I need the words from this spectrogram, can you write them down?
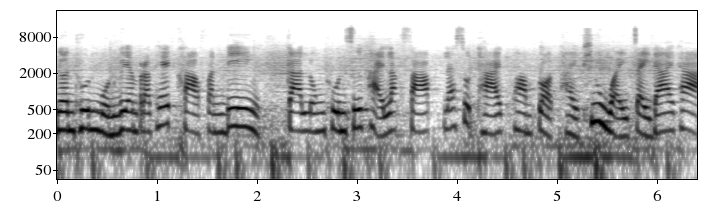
เงินทุนหมุนเวียนประเภท crowdfunding การลงทุนซื้อขายหลักทรัพย์ และสุดท้ายความปลอดภัยที่ไว้ใจได้ค่ะ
